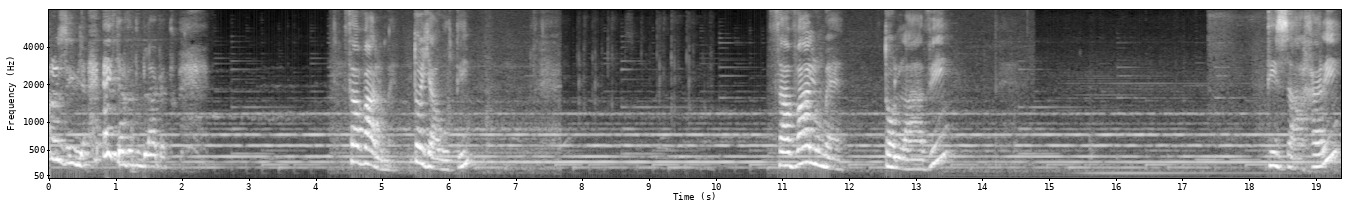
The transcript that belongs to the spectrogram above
προσήμια. Έχει και αυτό την πλάκα του. Θα βάλουμε το γιαούρτι. Θα βάλουμε το λάδι. Τη ζάχαρη.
